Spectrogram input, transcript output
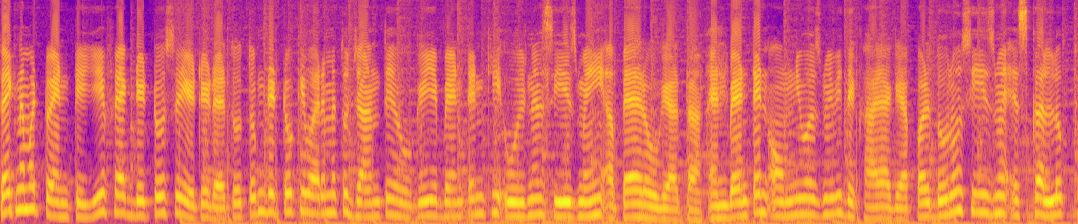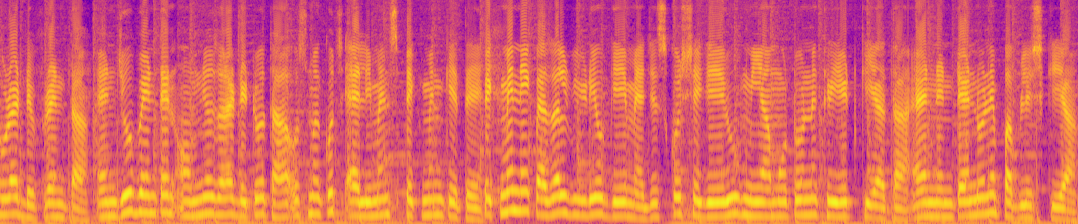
फैक्ट नंबर ट्वेंटी ये फैक्ट डिटो से रिलेटेड है। तो तुम डिटो के बारे में तो जानते हो ये बेंटन की ओरिजिनल सीरीज़ में ही अपेयर हो गया था। एंड बेंटेन ओमनीवर्स में भी दिखाया गया, पर दोनों सीरीज़ में इसका लुक थोड़ा डिफरेंट था। एंड जो बेंटन ओमनीवर्स वाला डिटो था, उसमें कुछ एलिमेंट्स पिकमिन के थे। पिकमिन एक पजल वीडियो गेम है, जिसको शिगेरू मियामोटो ने क्रिएट किया था एंड निंटेंडो ने पब्लिश किया।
